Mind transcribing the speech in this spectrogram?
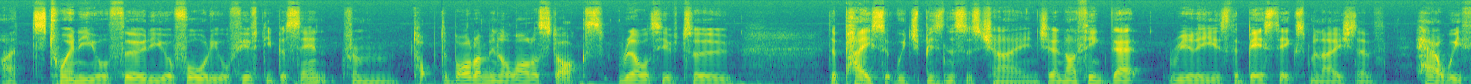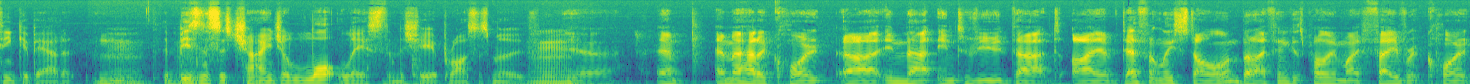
Uh, It's 20 or 30 or 40 or 50% from top to bottom in a lot of stocks relative to the pace at which businesses change. And I think that really is the best explanation of how we think about it. Mm. Mm. The businesses change a lot less than the share prices move. Mm. Yeah. Emma had a quote uh, in that interview that I have definitely stolen, but I think it's probably my favorite quote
